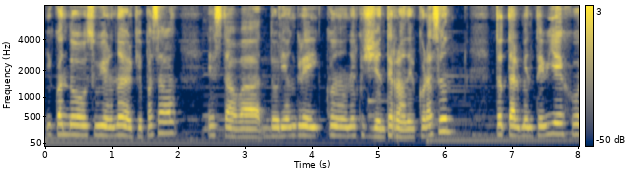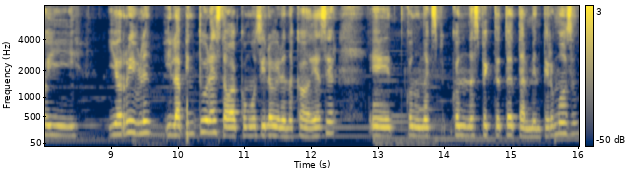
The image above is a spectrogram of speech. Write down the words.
y cuando subieron a ver qué pasaba, estaba Dorian Gray con el cuchillo enterrado en el corazón totalmente viejo y, horrible y la pintura estaba como si lo hubieran acabado de hacer eh, con, con un aspecto totalmente hermoso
